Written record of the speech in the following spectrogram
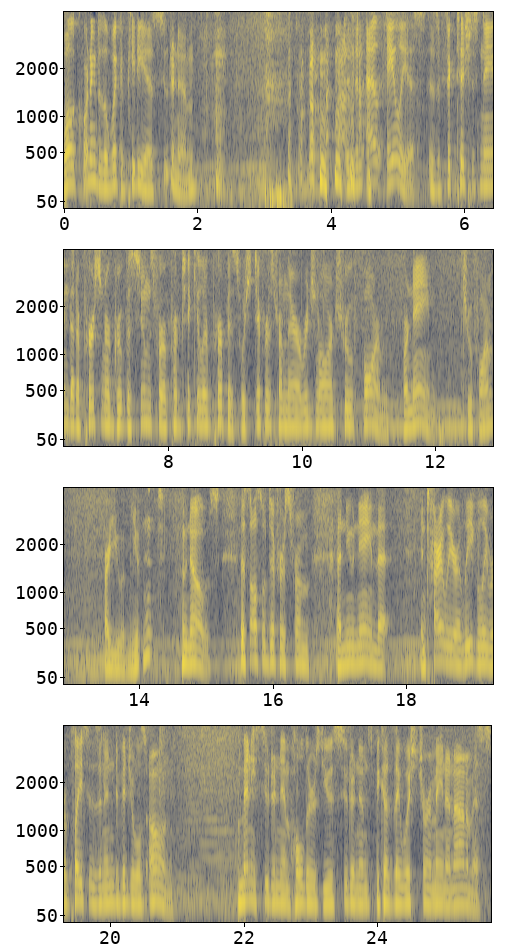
Well, according to the Wikipedia, a pseudonym is an al- alias, is a fictitious name that a person or group assumes for a particular purpose which differs from their original or true form or name. True form? Are you a mutant? Who knows? This also differs from a new name that entirely or legally replaces an individual's own. Many pseudonym holders use pseudonyms because they wish to remain anonymous.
